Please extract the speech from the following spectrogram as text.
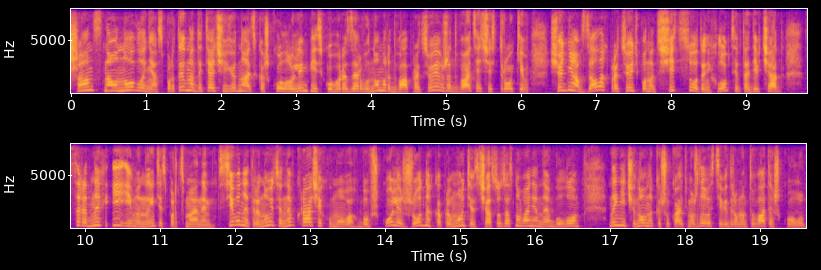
Шанс на оновлення. Спортивна дитячо-юнацька школа Олімпійського резерву номер 2 працює вже 26 років. Щодня в залах працюють понад 6 сотень хлопців та дівчат. Серед них і імениті спортсмени. Всі вони тренуються не в кращих умовах, бо в школі жодних капремонтів з часу заснування не було. Нині чиновники шукають можливості відремонтувати школу.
